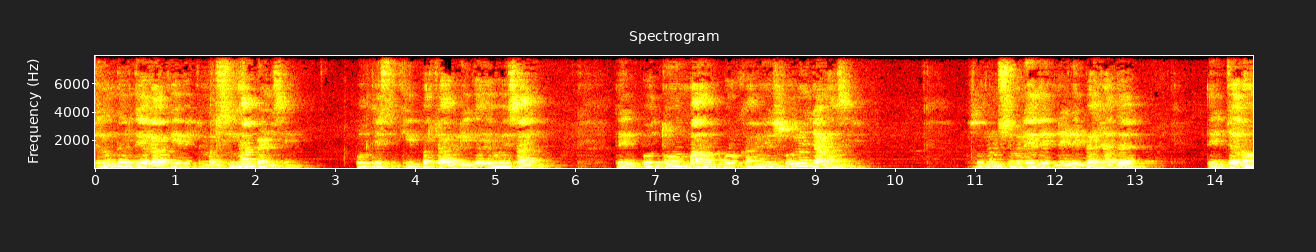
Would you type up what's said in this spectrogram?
ਜਲੰਧਰ ਦੇ ਇਲਾਕੇ ਵਿੱਚ ਮਰਸੀਹਾ ਪਿੰਡ ਸੀ। ਉੱਥੇ ਸਿੱਖੀ ਪ੍ਰਚਾਰ ਲਈ ਗਏ ਹੋਏ ਸਨ ਤੇ ਉਤੋਂ ਮਹਾਂਪੁਰਖਾਂ ਨੇ ਸੋਲਨ ਜਾਣਾ ਸੀ। ਸੋਲਨ ਸ਼ਿਮਲੇ ਦੇ ਨੇੜੇ ਪੈ ਜਾਂਦਾ ਹੈ ਤੇ ਜਦੋਂ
